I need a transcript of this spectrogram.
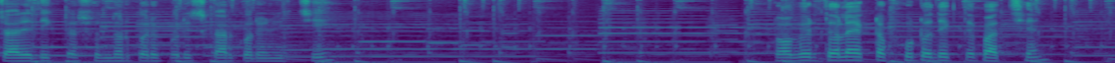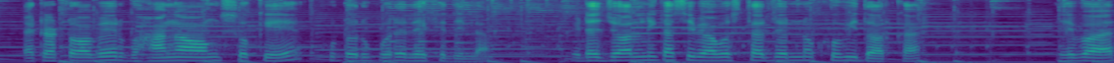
চারিদিকটা সুন্দর করে পরিষ্কার করে নিচ্ছি। টবের তলায় একটা ফুটো দেখতে পাচ্ছেন। একটা টবের ভাঙা অংশকে ফুটোর উপরে রেখে দিলাম। এটা জল নিকাশি ব্যবস্থার জন্য খুবই দরকার। এবার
